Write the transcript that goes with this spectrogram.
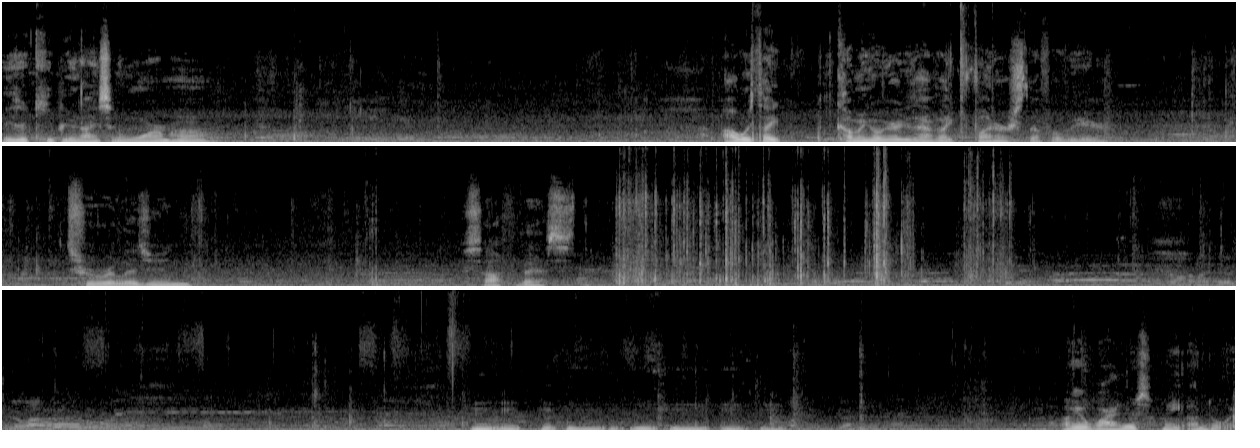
These will keep you nice and warm, huh? I always like coming over here because they have like funner stuff over here. True Religion. Soft Vest. Okay, why are there so many underwear?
